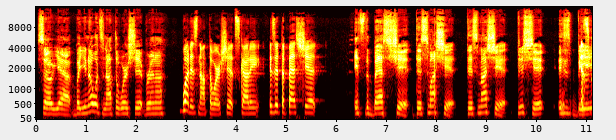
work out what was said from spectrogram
So yeah, but you know what's not the worst shit, Brenna? What is not the worst shit, Scotty? Is it the best shit? It's the best shit. This my shit. This my shit. This shit is B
